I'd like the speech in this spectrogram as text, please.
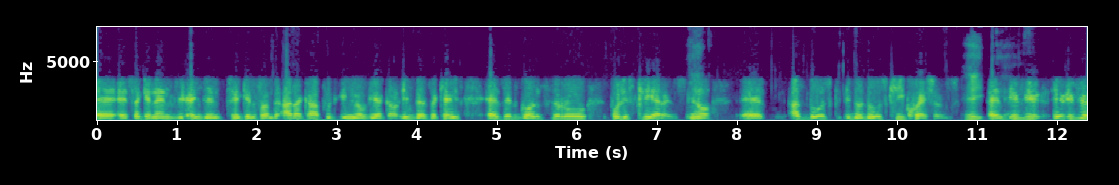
a, a second-hand engine taken from the other car put in your vehicle? If that's the case, has it gone through police clearance? You know, uh, ask those those key questions. Hey, And yeah. if you if you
